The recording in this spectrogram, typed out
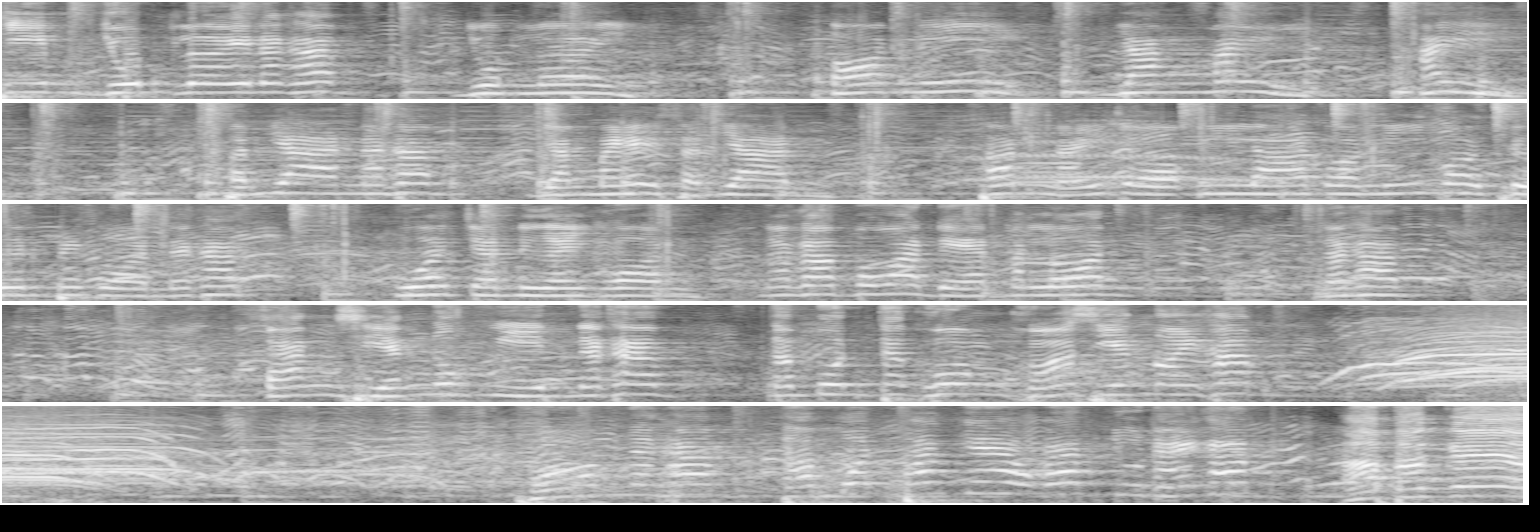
ทีมหยุดเลยนะครับ หยุดเลย ตอนนี้ยังไม่ให้ สัญญาณนะครับ ยังไม่ให้สัญญาณ ท่านไหนจะออกลีลาตอนนี้ก็เชิญไปก่อนนะครับกลัวจะเหนื่อยก่อนนะครับ เพราะว่าแดดมันร้อนนะครับ ฟังเสียงนกหวีดนะครับตำบลตะคงขอเสียงหน่อยครับ พร้อมนะครับตำบลพระแก้วครับอยู่ไหนครับอาปาแก้ว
